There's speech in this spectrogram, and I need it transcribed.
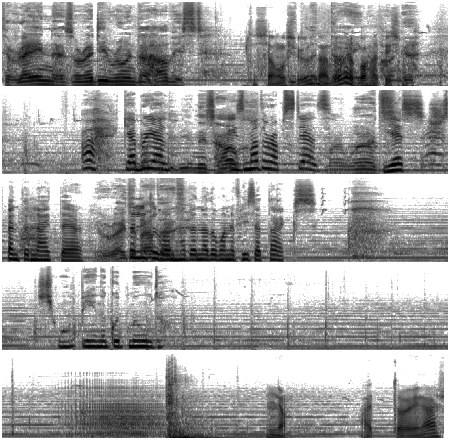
The rain has already ruined the harvest. To sa musí People are uznať. Dobre, dying of bohatí sú. Ah, Gabrielle. To be in this Is mother upstairs? Yes, she spent the night there. Right The about little one had another one of his attacks. She won't be in a good mood. No. A to je náš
